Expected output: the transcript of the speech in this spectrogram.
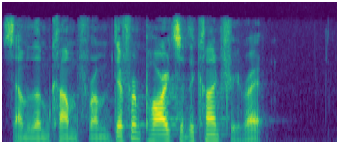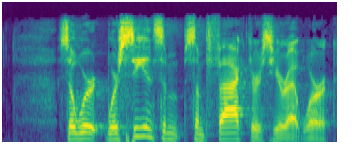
some of them come from different parts of the country, right? So we're we're seeing some some factors here at work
